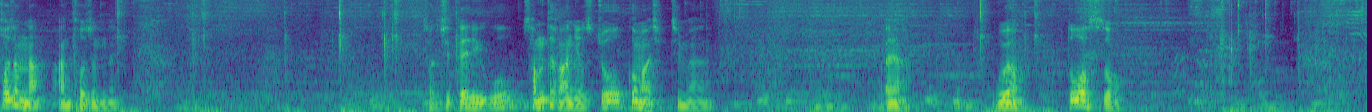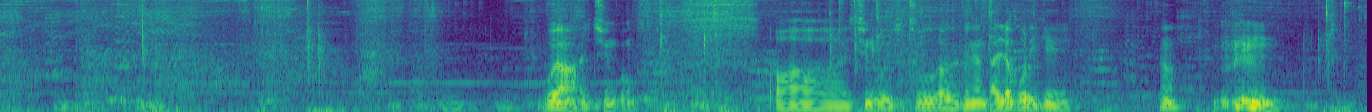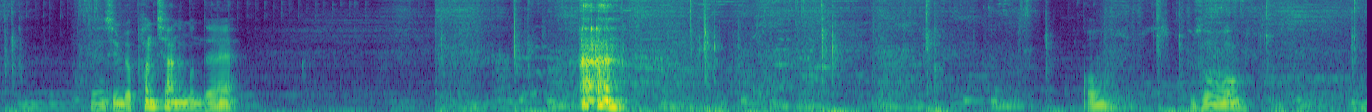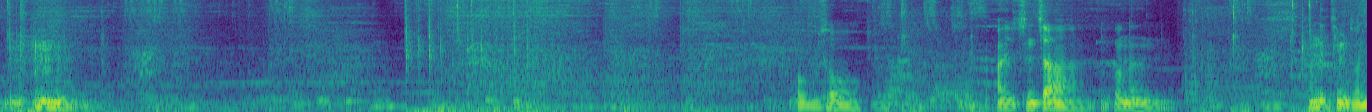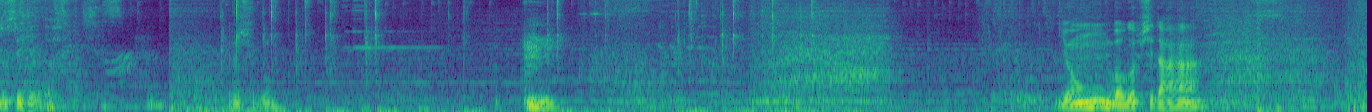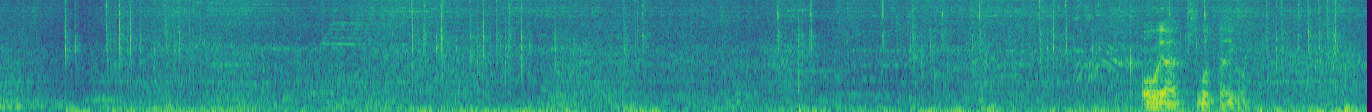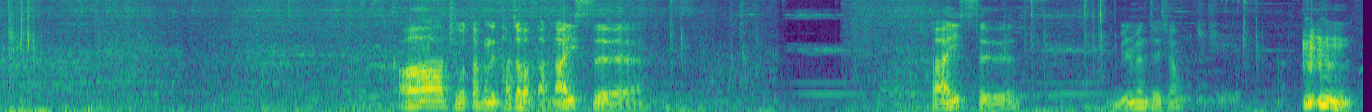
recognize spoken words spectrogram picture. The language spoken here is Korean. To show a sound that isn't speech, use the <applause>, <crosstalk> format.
터졌나? 안 터졌네. 착시 때리고 3타가 아니어서 조금 아쉽지만. 아야. 뭐야? 또 왔어. 뭐야 이 친구? 아 이 친구 이제 두 각을 그냥 날려버리게. 어? <clears throat> 내가 지금 몇 펀치 하는 건데 <clears throat> 어 무서워. 아니 진짜 이거는 상대팀이 던져서 이겼다. 때려주고. 용 먹읍시다 어우 야 죽었다 이거. 아 죽었다. 근데 다 잡았다. 나이스. 나이스. 밀면 되죠? <clears throat>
